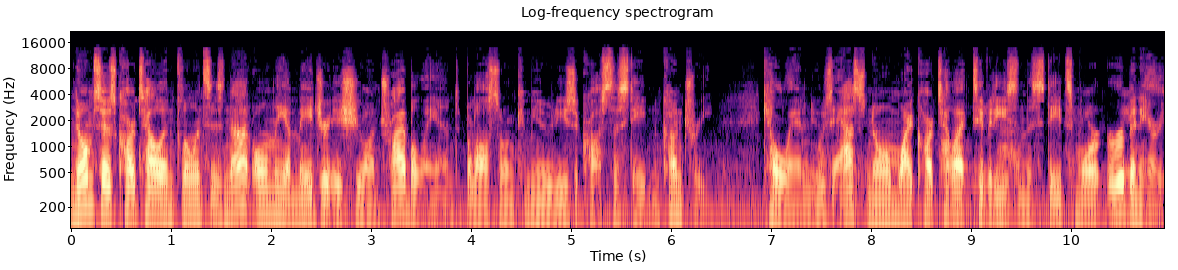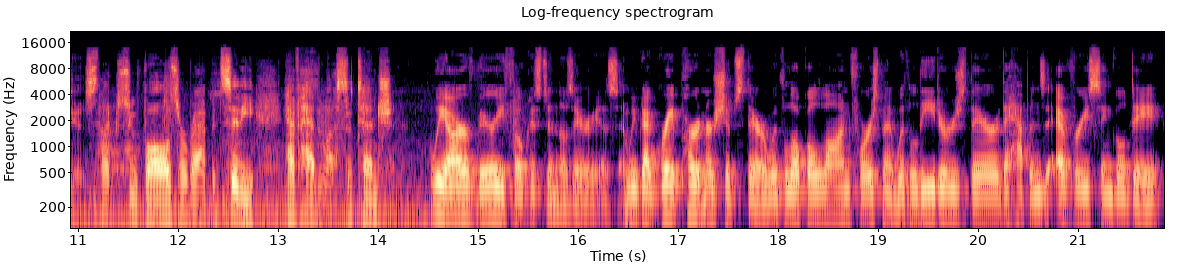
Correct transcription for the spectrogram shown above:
Noem says cartel influence is not only a major issue on tribal land, but also in communities across the state and country. KELOLAND News asked Noem why cartel activities in the state's more urban areas, like Sioux Falls or Rapid City, have had less attention we are very focused in those areas. And we've got great partnerships there with local law enforcement, with leaders there. That happens every single day.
